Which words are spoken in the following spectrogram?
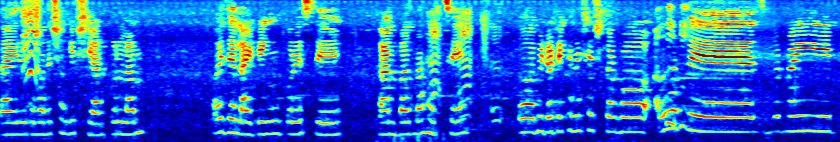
তাই তোমাদের সঙ্গে শেয়ার করলাম। ওই যে লাইটিং করেছে গান বাজনা হচ্ছে। তো ভিডিওটা এখানে শেষ করব। আল্লাহ হাফেজ গুড নাইট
